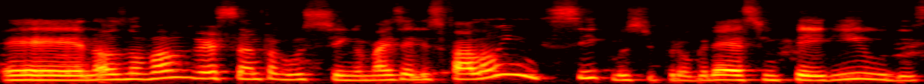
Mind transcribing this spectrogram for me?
É, nós não vamos ver Santo Agostinho, mas eles falam em ciclos de progresso, em períodos,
